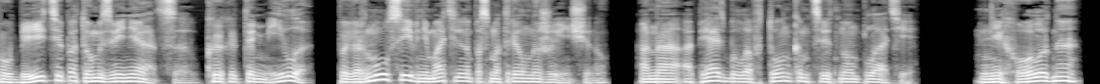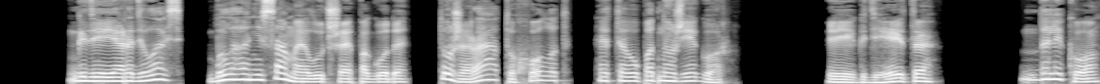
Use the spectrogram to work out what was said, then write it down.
«Убейте, потом извиняться. Как это мило!» Повернулся и внимательно посмотрел на женщину. Она опять была в тонком цветном платье. «Не холодно?» «Где я родилась, была не самая лучшая погода. То жара, то холод. Это у подножья гор». «И где это?» «Далеко,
